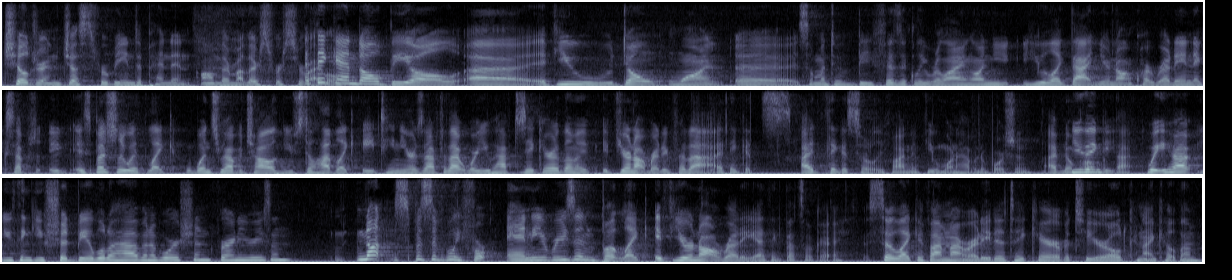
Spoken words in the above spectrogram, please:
children just for being dependent on their mothers for survival. I think end all be all. Uh, if you don't want uh, someone to be physically relying on you, you like that, and you're not quite ready, and except especially with like once you have a child, you still have like 18 years after that where you have to take care of them. If, if you're not ready for that, I think it's I think it's totally fine if you want to have an abortion. I have no you problem think with that. wait, you, have, you think you should be able to have an abortion for any reason? not specifically for any reason, but like if you're not ready, I think that's okay. So like if I'm not ready to take care of a two year old, can I kill them?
